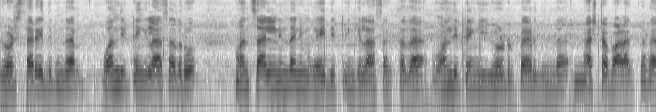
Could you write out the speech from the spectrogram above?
ಜೋಡಿಸ್ತಾರೆ. ಇದರಿಂದ ಒಂದು ಇಟ್ಟಂಗಿ ಲಾಸ್ ಆದರೂ ಒಂದು ಸಾಲಿನಿಂದ ನಿಮ್ಗೆ ಐದು ಇಟ್ಟಂಗಿ ಲಾಸ್ ಆಗ್ತದೆ. ಒಂದು ಇಟ್ಟಂಗಿ ಏಳು ರೂಪಾಯಿದಿಂದ ನಷ್ಟ ಭಾಳ ಆಗ್ತದೆ.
